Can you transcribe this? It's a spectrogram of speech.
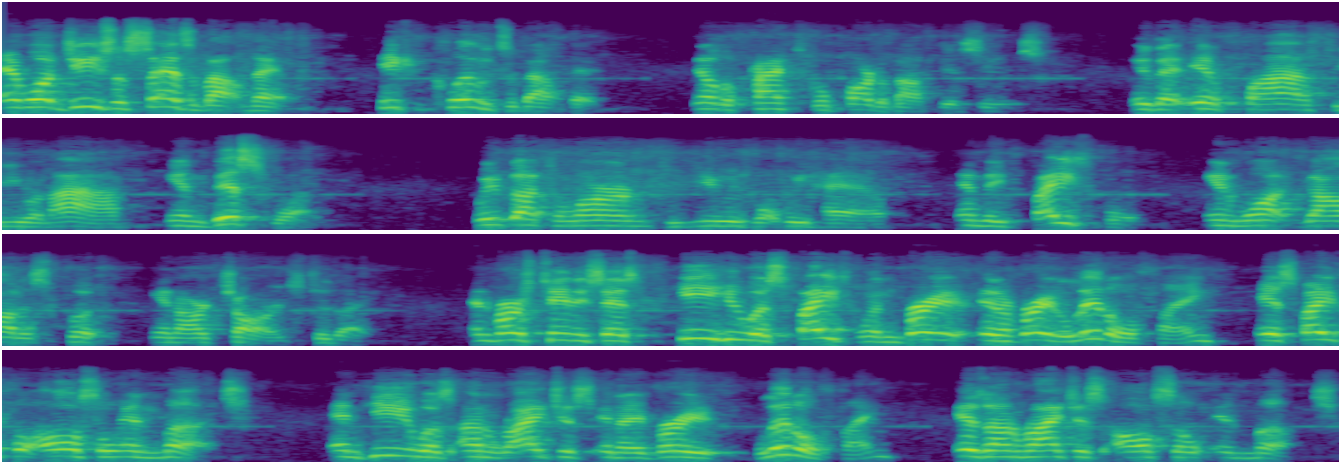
And what Jesus says about that, he concludes about that. You know, the practical part about this is, is that it applies to you and I in this way. We've got to learn to use what we have and be faithful in what God has put in our charge today. In verse 10, he says, He who is faithful in, very, in a very little thing is faithful also in much. And he who was unrighteous in a very little thing is unrighteous also in much.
